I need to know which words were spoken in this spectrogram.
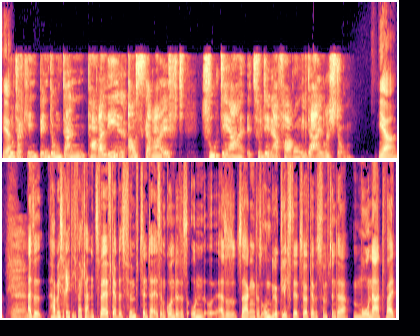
ja. Mutter-Kind-Bindung dann parallel ausgereift zu, der, zu den Erfahrungen in der Einrichtung. Ja, ähm. also habe ich richtig verstanden, 12. bis 15. ist im Grunde das, Un, also sozusagen das unglücklichste, 12. bis 15. Monat, weil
